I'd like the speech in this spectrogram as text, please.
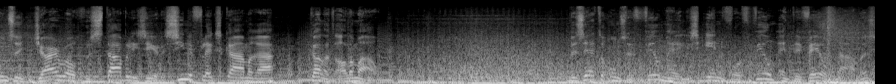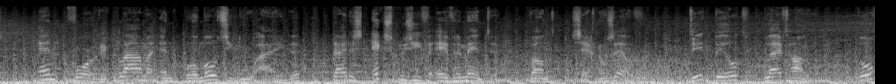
Onze gyro gestabiliseerde Cineflex camera kan het allemaal. We zetten onze filmhelis in voor film- en tv-opnames en voor reclame- en promotiedoeleinden tijdens exclusieve evenementen. Want zeg nou zelf, dit beeld blijft hangen, toch?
